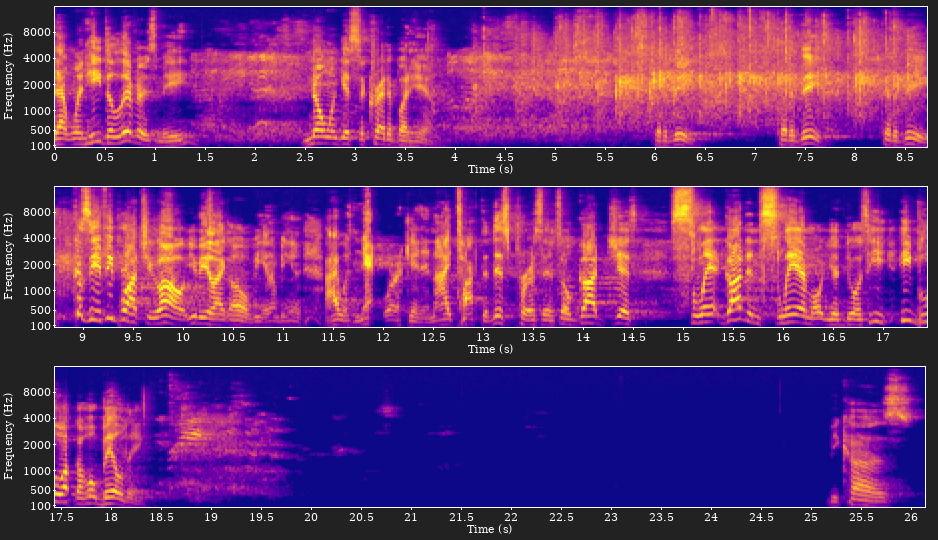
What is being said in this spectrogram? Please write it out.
that when he delivers me, no one gets the credit but him. Could it be? Could it be? Could it be? Because if he brought you out, you'd be like, oh, being, being, I was networking and I talked to this person. So God just slam, God didn't slam all your doors. He, he blew up the whole building. Because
